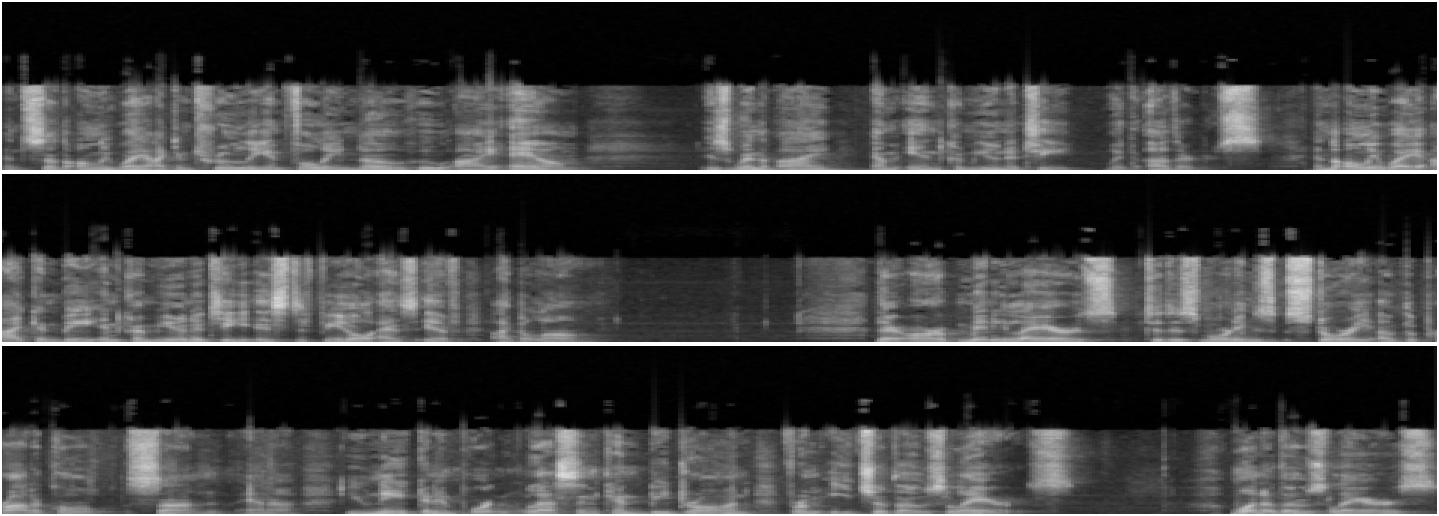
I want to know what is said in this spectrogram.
And so the only way I can truly and fully know who I am is when I am in community with others. And the only way I can be in community is to feel as if I belong. There are many layers to this morning's story of the prodigal son, and a unique and important lesson can be drawn from each of those layers. One of those layers,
